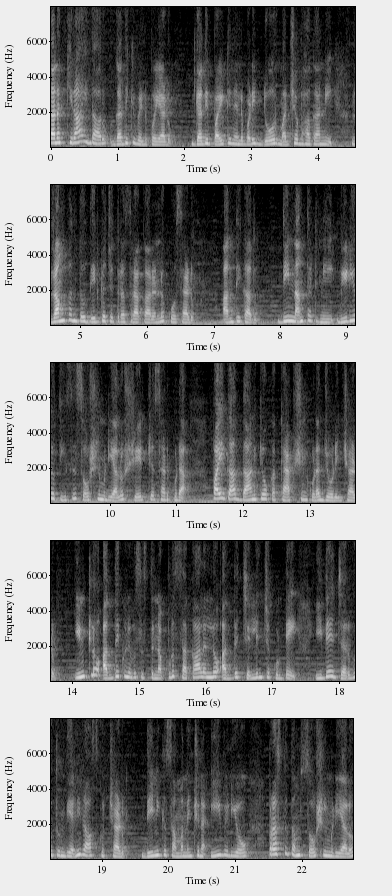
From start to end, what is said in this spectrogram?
తన కిరాయిదారు గదికి వెళ్ళిపోయాడు. గది బయట నిలబడి డోర్ మధ్య భాగాన్ని రంపంతో దీర్ఘచతురస్రాకారంలో కోశాడు. అంతేకాదు దీన్నంతటిని వీడియో తీసి సోషల్ మీడియాలో షేర్ చేశాడు కూడా. పైగా దానికి ఒక క్యాప్షన్ కూడా జోడించాడు. ఇంట్లో అద్దెకు నివసిస్తున్నప్పుడు సకాలంలో అద్దె చెల్లించకుంటే ఇదే జరుగుతుంది అని రాసుకొచ్చాడు. దీనికి సంబంధించిన ఈ వీడియో ప్రస్తుతం సోషల్ మీడియాలో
